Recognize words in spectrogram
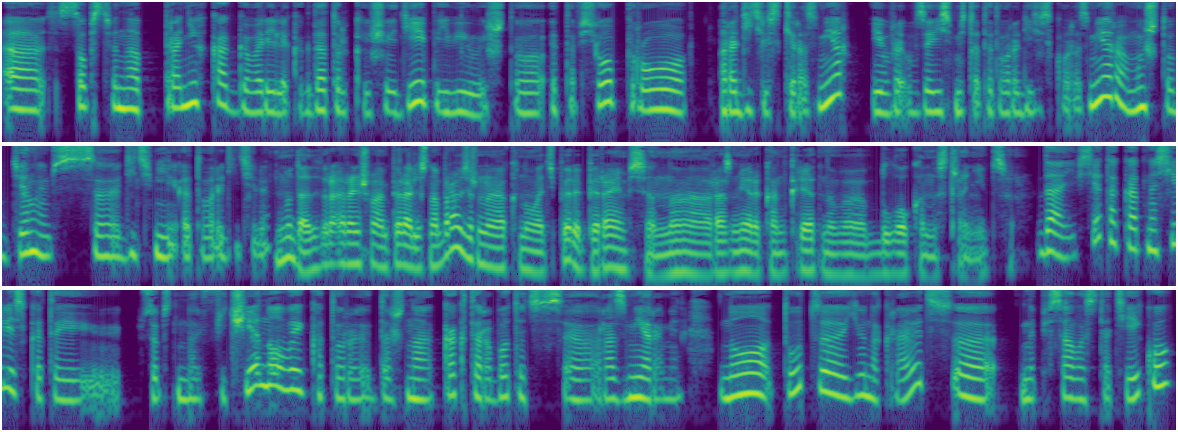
А, собственно, про них как говорили, когда только еще идея появилась, что это все про родительский размер, и в зависимости от этого родительского размера мы что-то делаем с детьми этого родителя. Ну да, раньше мы опирались на браузерное окно, а теперь опираемся на размеры конкретного блока на странице. Да, и все так относились к этой, собственно, фиче новой, которая должна как-то работать с размерами. Но тут Юна Кравец э, написала статейку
